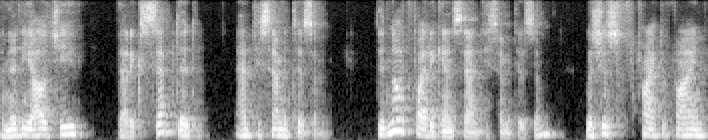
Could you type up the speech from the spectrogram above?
an ideology that accepted anti-Semitism, did not fight against anti-Semitism, was just trying to find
